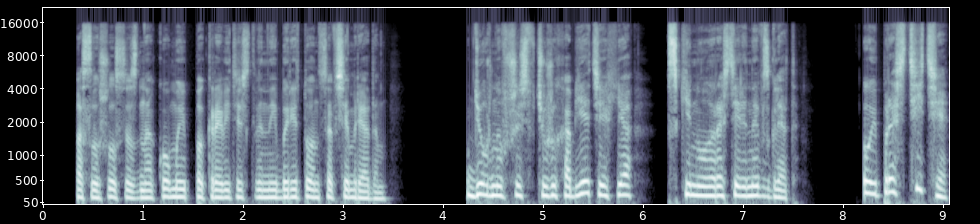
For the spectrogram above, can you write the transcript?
— послышался знакомый покровительственный баритон совсем рядом. Дернувшись в чужих объятиях, я скинула растерянный взгляд. «Ой, простите!»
